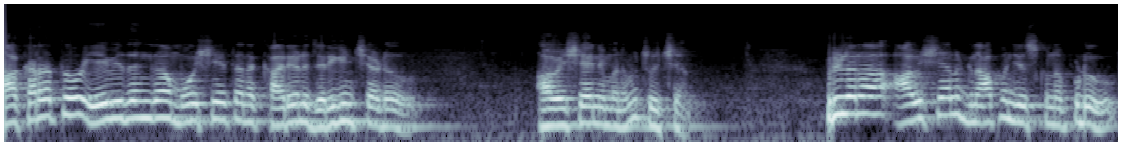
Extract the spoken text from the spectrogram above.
ఆ కర్రతో ఏ విధంగా మోషే తన కార్యాలు జరిగించాడో ఆ విషయాన్ని మనము చూచాం. ప్రియులరా ఆ విషయాలు జ్ఞాపం చేసుకున్నప్పుడు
